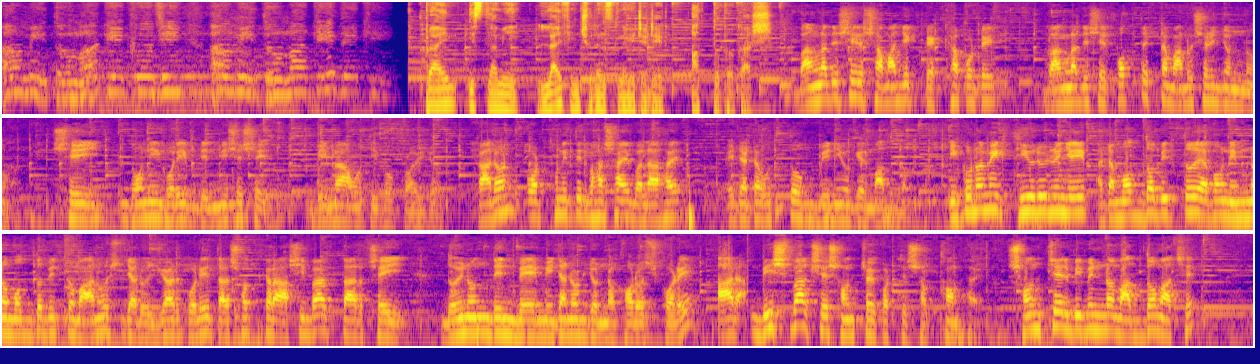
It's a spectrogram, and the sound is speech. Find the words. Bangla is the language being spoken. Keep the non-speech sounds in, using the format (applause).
আমি তোমাকে খুঁজি আমি তোমাকে দেখি। প্রাইম ইসলামী লাইফ ইন্স্যুরেন্স লিমিটেডের আত্মপ্রকাশ। বাংলাদেশের সামাজিক প্রেক্ষাপটে বাংলাদেশের প্রত্যেকটা মানুষের জন্য সেই ধনী গরিব নির্বিশেষে বিমা অতীব প্রয়োজন। কারণ অর্থনীতির ভাষায় বলা হয় এটা একটা উত্তম বিনিয়োগের মাধ্যম। ইকোনমিক থিওরি অনুযায়ী একটা মধ্যবিত্ত এবং নিম্ন মধ্যবিত্ত মানুষ যা রোজগার করে তার শতকরা আশি ভাগ তার সেই দৈনন্দিন ব্যয় মেটানোর জন্য খরচ করে আর বিশ ভাগ সে সঞ্চয় করতে সক্ষম হয়। সঞ্চয়ের বিভিন্ন মাধ্যম আছে।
